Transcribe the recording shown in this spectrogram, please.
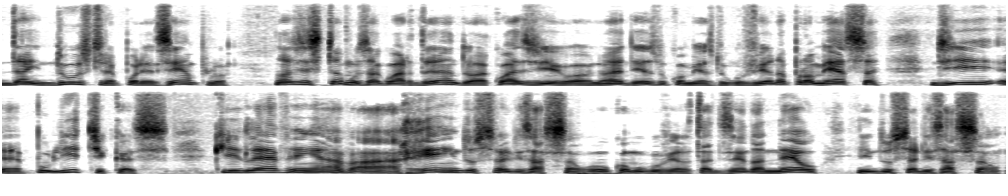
da indústria, por exemplo, nós estamos aguardando há quase, é, desde o começo do governo, a promessa de eh, políticas que levem à reindustrialização, ou como o governo está dizendo, a neo-industrialização.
